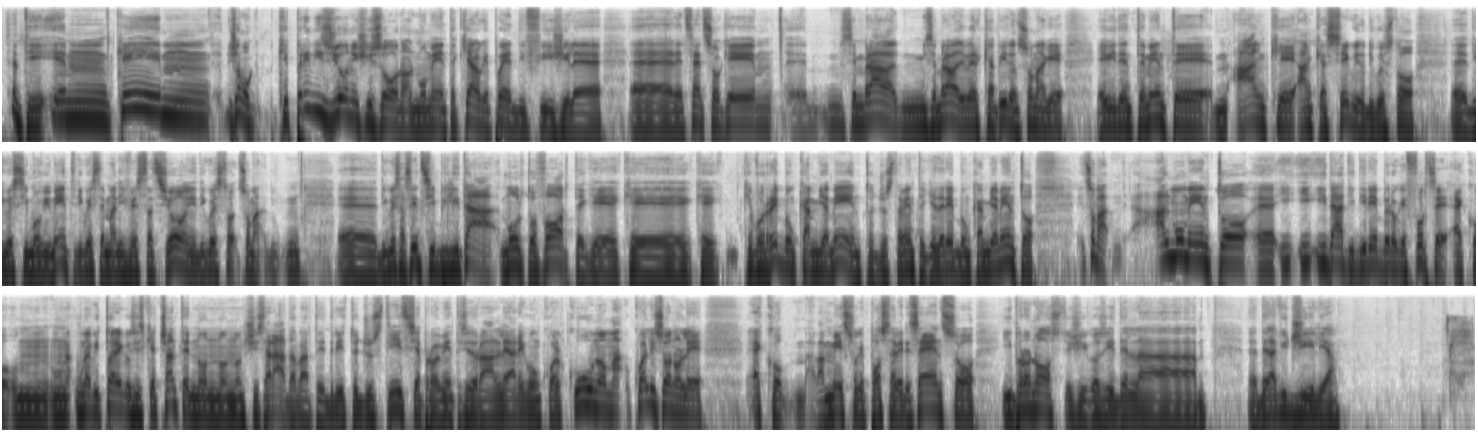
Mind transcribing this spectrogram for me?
Senti, ehm, che, mm, diciamo, che previsioni ci sono al momento? È chiaro che poi è difficile, eh, nel senso che mm, eh, sembrava- mi sembrava di aver capito insomma, che evidentemente mm, anche, anche a seguito di, questo, eh, di questi movimenti, di queste manifestazioni, di, questo, insomma, mm, eh, di questa sensibilità molto forte che, che- che- che vorrebbe un cambiamento, giustamente chiederebbe un cambiamento, insomma al momento eh, i, i- dati direbbero che forse ecco, un- una, una vittoria così schiacciante non, non- non ci sarà da parte di diritto e giustizia, probabilmente si dovrà alleare con qualcuno, ma quali sono le, ecco, ammesso che possa avere senso, i pronostici così della, eh, della vigilia?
